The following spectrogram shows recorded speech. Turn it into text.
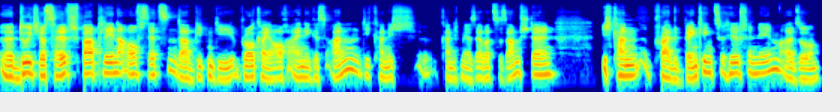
äh, Do-it-yourself-Sparpläne aufsetzen. Da bieten die Broker ja auch einiges an. Die kann ich, äh, kann ich mir selber zusammenstellen. Ich kann Private Banking zu Hilfe nehmen, also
